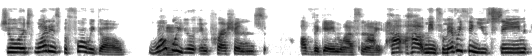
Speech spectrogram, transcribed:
George, what is, before we go, what mm-hmm. were your impressions of the game last night? How, how, I mean, from everything you've seen,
